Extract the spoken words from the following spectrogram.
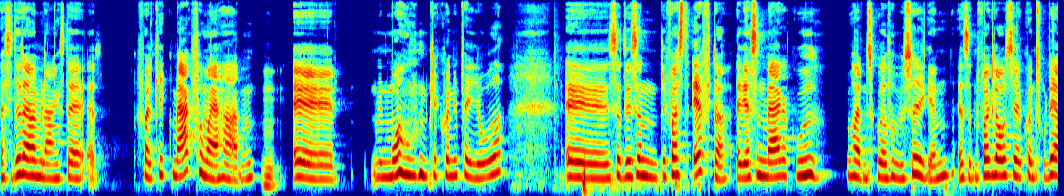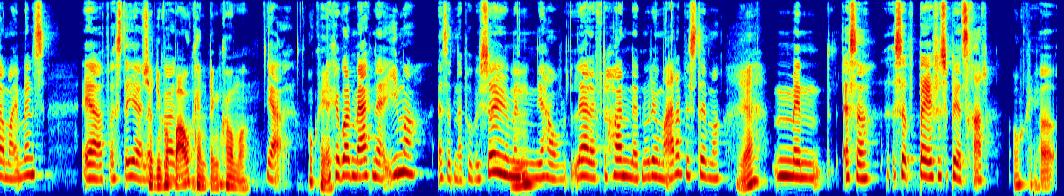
altså det der med min angst er, at folk kan ikke mærke på mig, at jeg har den. Mm. Øh, min mor, hun kan kun i perioder. Øh, så det er, sådan, det er først efter, at jeg sådan mærker, gud, nu har den skulle på besøg igen. Altså den får ikke lov til at kontrollere mig, imens jeg præsterer. Så det er på bagkant, den kommer. Ja, Okay. jeg kan godt mærke, når jeg er i mig, altså den er på besøg, men mm. jeg har jo lært efterhånden, at nu er det jo mig, der bestemmer. Ja, Men altså, så bagefter så bliver jeg træt, okay. og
